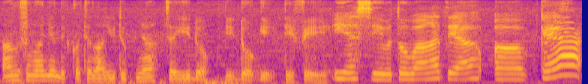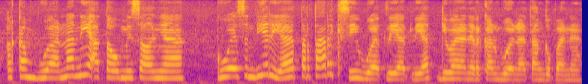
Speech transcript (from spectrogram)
langsung aja nih ke channel YouTube-nya Cegidok di Dogi TV. Iya sih, betul banget ya. Uh, kayak rekam buana nih atau misalnya gue sendiri ya tertarik sih buat lihat-lihat gimana nih rekan buana tanggapannya.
